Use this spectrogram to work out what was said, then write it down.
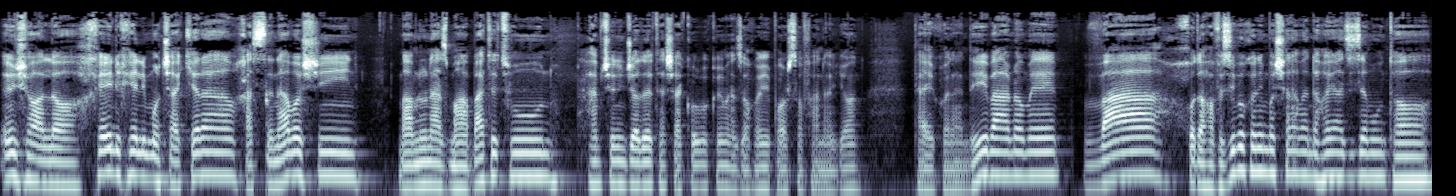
انشاءالله. خیلی خیلی متشکرم. خسته نباشین. ممنون از محبتتون. همچنین جا داره تشکر بکنیم از آقای پارسا فنایان تهیه کننده برنامه. و خداحافظی بکنیم با شنونده های عزیزمون تا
